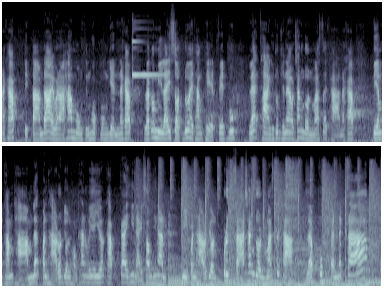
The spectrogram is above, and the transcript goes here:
นะครับ ติดตามได้เวลา 5 โมงถึง 6 โมงเย็นนะครับ แล้วก็มีไลฟ์สดด้วยทางเพจ Facebook และทาง YouTube Channel ช่างดน Master Car นะครับ เตรียมคำถามและปัญหารถยนต์ของท่านไว้เยอะๆครับ ใกล้ที่ไหนซ่อมที่นั่น มีปัญหารถยนต์ปรึกษาช่างดน Master Car แล้วพบกันนะครับ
